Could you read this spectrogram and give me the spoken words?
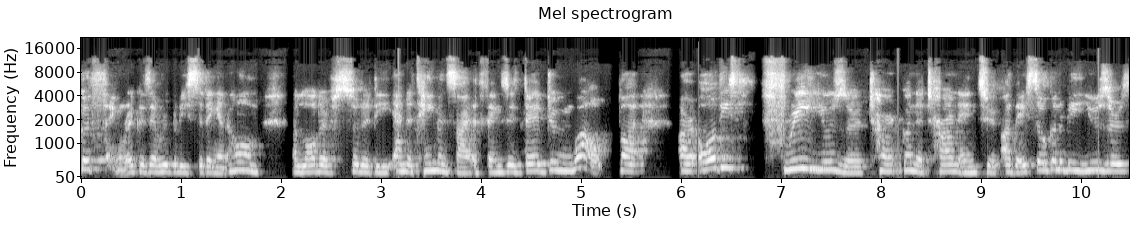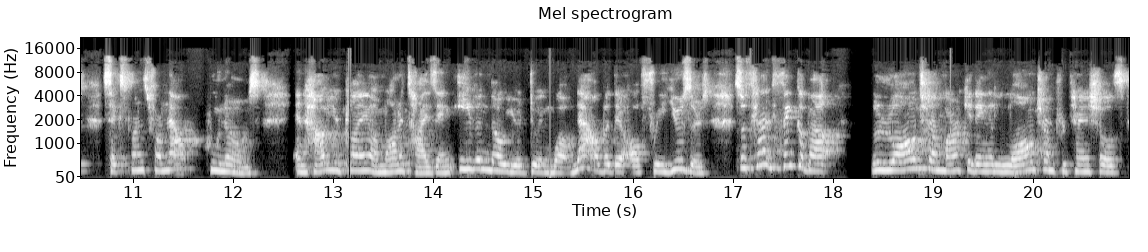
good thing, right? Because everybody's sitting at home. A lot of sort of the entertainment side of things is they're doing well. But are all these free users turn, going to turn into, are they still going to be users six months from now? Who knows? And how you're planning on monetizing, even though you're doing well now, but they're all free users. So kind of think about long-term marketing and long-term potentials.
